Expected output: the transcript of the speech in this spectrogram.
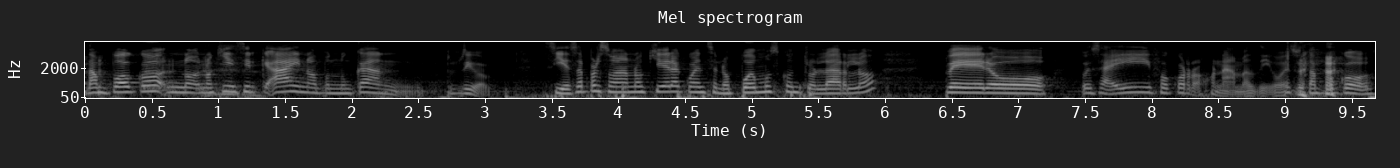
Tampoco, no, no quiere decir que, ay, no, pues nunca, pues digo, si esa persona no quiere, acuérdense, no podemos controlarlo, pero pues ahí foco rojo nada más digo, eso tampoco,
